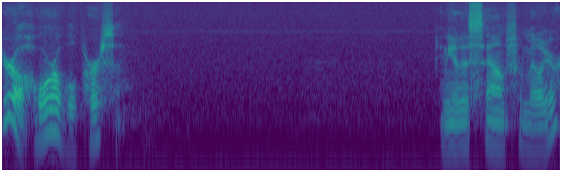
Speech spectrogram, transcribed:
You're a horrible person. Any of this sound familiar?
